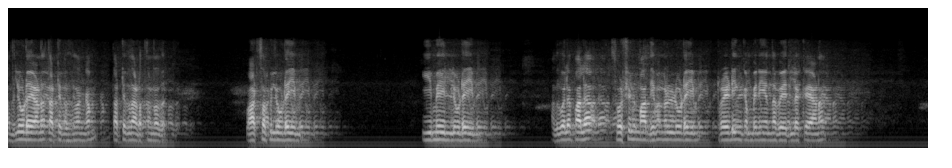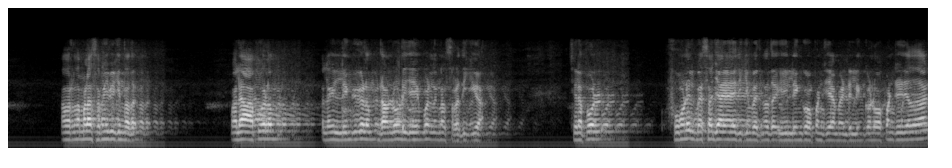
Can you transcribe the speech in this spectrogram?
അതിലൂടെയാണ് തട്ടിപ്പ് സംഘം തട്ടിപ്പ് നടത്തുന്നത്. വാട്സപ്പിലൂടെയും ഇമെയിലിലൂടെയും അതുപോലെ പല സോഷ്യൽ മാധ്യമങ്ങളിലൂടെയും ട്രേഡിംഗ് കമ്പനി എന്ന പേരിലൊക്കെയാണ് അവർ നമ്മളെ സമീപിക്കുന്നത്. പല ആപ്പുകളും അല്ലെങ്കിൽ ലിങ്കുകളും ഡൗൺലോഡ് ചെയ്യുമ്പോൾ നിങ്ങൾ ശ്രദ്ധിക്കുക. ചിലപ്പോൾ ഫോണിൽ മെസ്സേജ് ആയിരിക്കും വരുന്നത്. ഈ ലിങ്ക് ഓപ്പൺ ചെയ്യാൻ വേണ്ടി ലിങ്ക് ഓപ്പൺ ചെയ്താൽ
